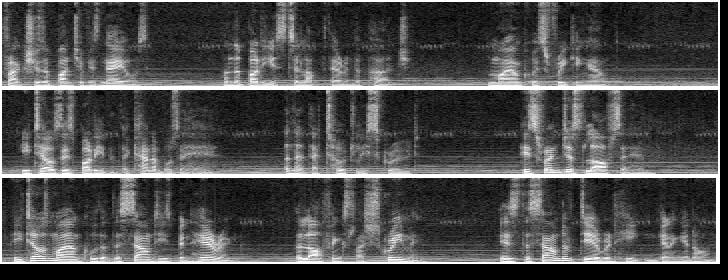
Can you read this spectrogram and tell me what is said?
Fractures a bunch of his nails, and the buddy is still up there in the perch. My uncle is freaking out. He tells his buddy that the cannibals are here and that they're totally screwed. His friend just laughs at him. He tells my uncle that the sound he's been hearing, the laughing slash screaming, is the sound of deer in heat and getting it on.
